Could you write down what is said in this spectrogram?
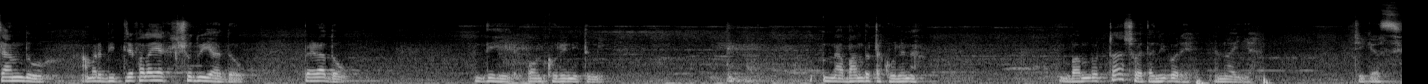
চান্দু, আমার ভিতরে ফেলাই একশো দুই আর দাও পেড়া দাও দেখি অন করে নি তুমি। না, বান্দরটা খুলে না। বান্দরটা শয়তানি করে এনো আইয়া ঠিক আছে,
